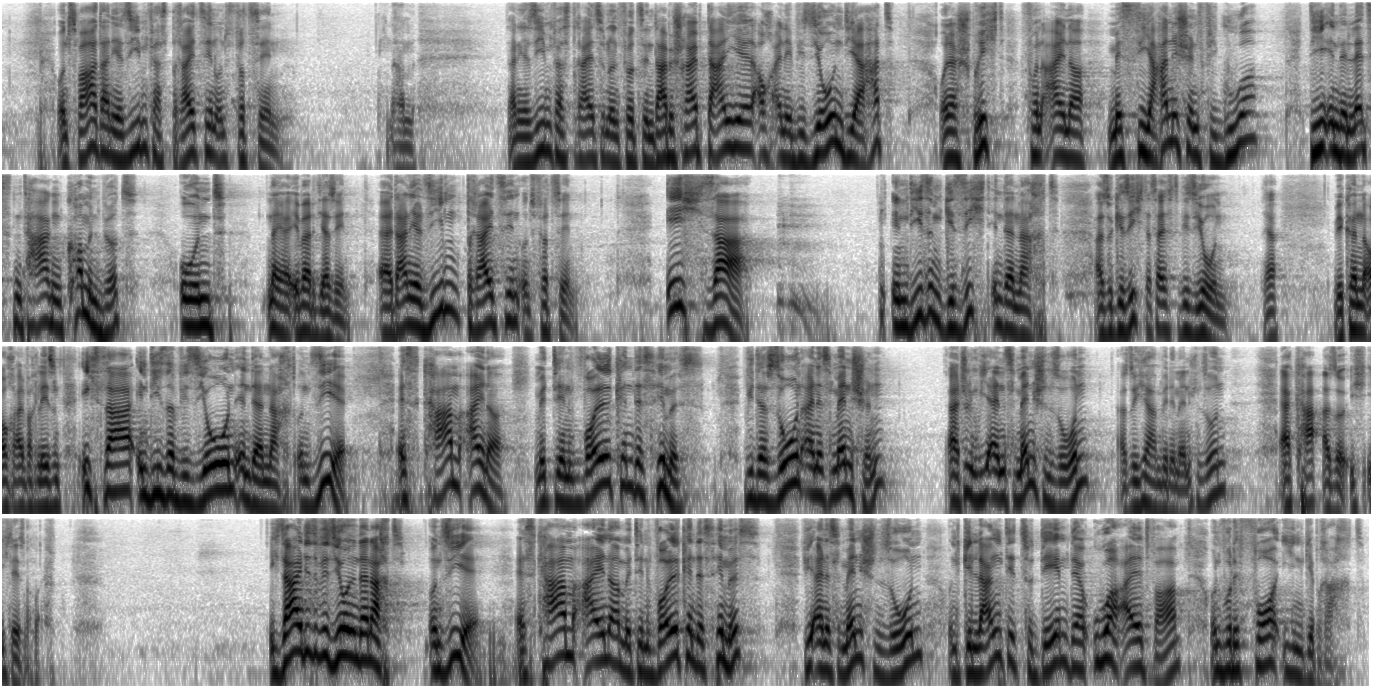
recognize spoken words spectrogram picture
Und zwar Daniel 7, Vers 13 und 14. Ähm, Daniel 7, Vers 13 und 14. Da beschreibt Daniel auch eine Vision, die er hat. Und er spricht von einer messianischen Figur, die in den letzten Tagen kommen wird und naja, ihr werdet ja sehen. Äh, Daniel 7, 13 und 14. Ich sah in diesem Gesicht in der Nacht, also Gesicht, das heißt Vision. Ja? Wir können auch einfach lesen, ich sah in dieser Vision in der Nacht und siehe, es kam einer mit den Wolken des Himmels, wie der Sohn eines Menschen, äh, Entschuldigung, wie eines Menschensohn, also hier haben wir den Menschensohn, er kam, also ich, ich lese nochmal. Ich sah in dieser Vision in der Nacht und siehe, es kam einer mit den Wolken des Himmels, wie eines Menschensohn und gelangte zu dem, der uralt war und wurde vor ihn gebracht.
